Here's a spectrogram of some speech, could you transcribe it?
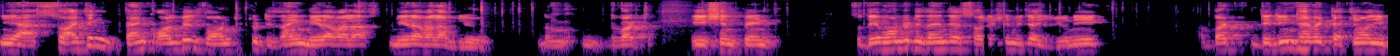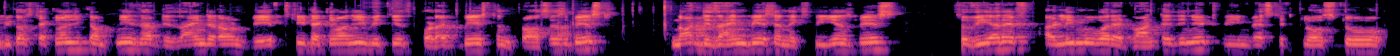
Yeah, so I think bank always wanted to design Mera Wala, Blue, the, what Asian Paint. So they want to design their solution which are unique, but they didn't have a technology because technology companies have designed around wave 3 technology which is product based and process based not design based and experience based so we are a early mover advantage in it. We invested close to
